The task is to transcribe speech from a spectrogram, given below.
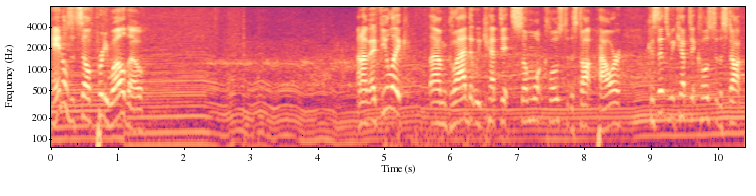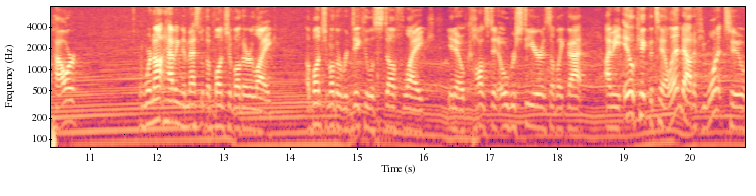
Handles itself pretty well, though. And I, I feel like I'm glad that we kept it somewhat close to the stock power. Because since we kept it close to the stock power, we're not having to mess with a bunch of other, like, a bunch of other ridiculous stuff like, you know, constant oversteer and stuff like that. I mean, it'll kick the tail end out if you want it to,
